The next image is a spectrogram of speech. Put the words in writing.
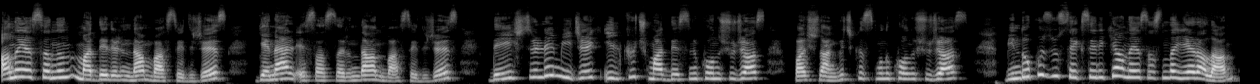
Anayasanın maddelerinden bahsedeceğiz, genel esaslarından bahsedeceğiz. Değiştirilemeyecek ilk üç maddesini konuşacağız, başlangıç kısmını konuşacağız. 1982 Anayasası'nda yer alan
